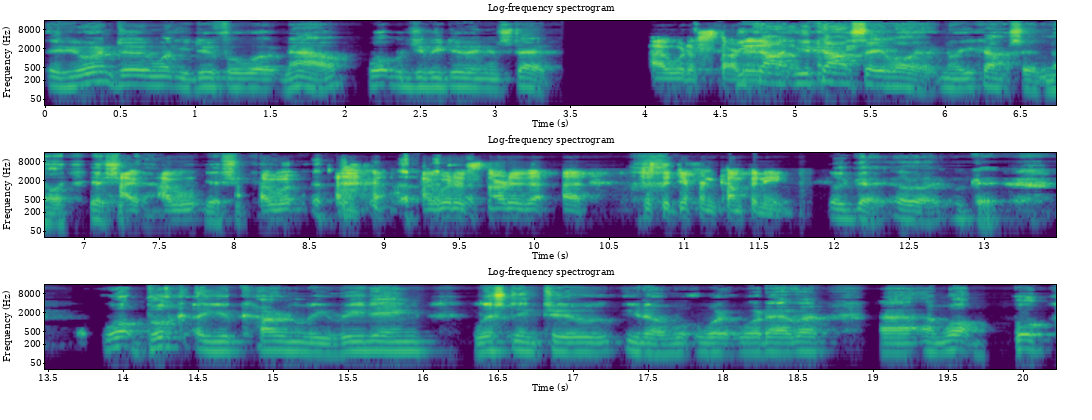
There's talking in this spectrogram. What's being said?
if you weren't doing what you do for work now, what would you be doing instead? I would have started. You can't. You can't say lawyer. No, you can't say no. Yes, you I, can. I w- yes, you can. I would. I would have started a, a, just a different company. Okay. All right. Okay. What book are you currently reading, listening to? You know, wh- whatever. Uh, and what book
